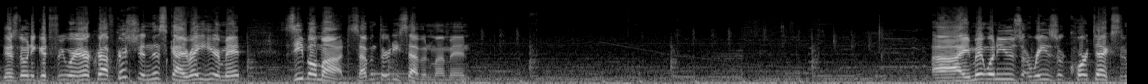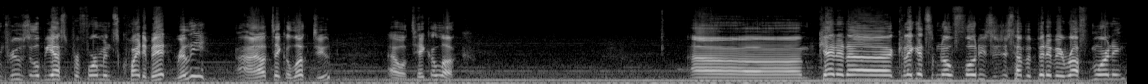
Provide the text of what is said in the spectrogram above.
You guys know any good freeware aircraft? Christian, this guy right here, man. Zibo Mod, 737, my man. Uh, you might want to use a Razer Cortex. It improves OBS performance quite a bit. Really? I'll take a look, dude. I will take a look. Um, Canada, can I get some no floaties to just have a bit of a rough morning?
